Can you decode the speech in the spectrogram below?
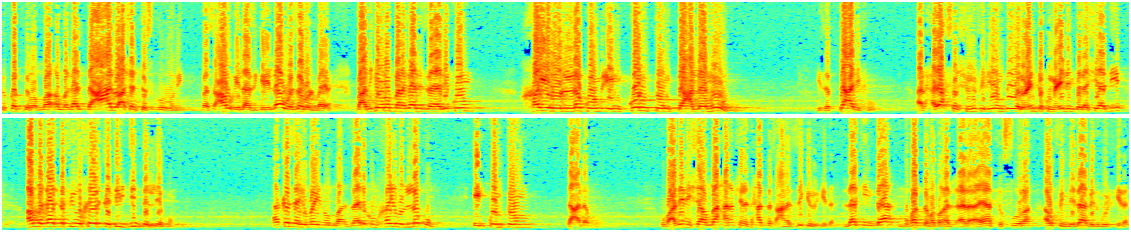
تكبر الله. الله قال تعالوا عشان تذكروني. فاسعوا إلى ذكر الله وزروا البيع. بعد كده ربنا قال ذلكم خير لكم إن كنتم تعلمون. إذا بتعرفوا هل حيحصل شنو في اليوم دي ولو عندكم علم بالأشياء دي؟ الله قال ده فيه خير كثير جدا لكم. هكذا يبين الله. ذلكم خير لكم إن كنتم تعلمون. وبعدين إن شاء الله حنمشي نتحدث عن الذكر وكده. لكن ده مقدمة الآيات في الصورة أو في النداء بتقول كده.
